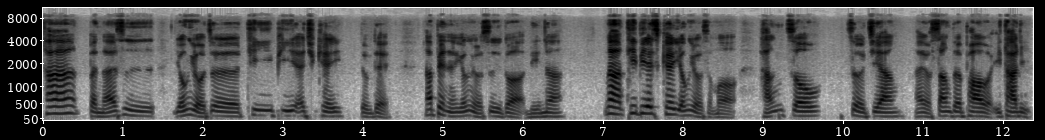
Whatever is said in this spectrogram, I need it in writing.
它本来是拥有这 TPHK，对不对？它变成拥有是多少零呢？那 TPHK 拥有什么？杭州、浙江，还有 Thunder Power、意大利，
